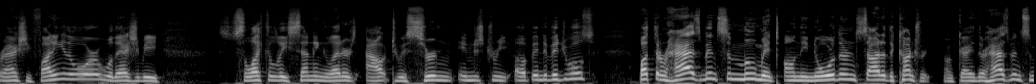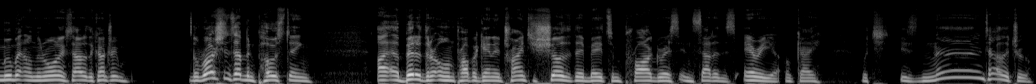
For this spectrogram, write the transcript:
or actually fighting in the war? Will they actually be selectively sending letters out to a certain industry of individuals? But there has been some movement on the northern side of the country. Okay, there has been some movement on the northern side of the country. The Russians have been posting uh, a bit of their own propaganda, trying to show that they've made some progress inside of this area, okay? Which is not entirely true.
